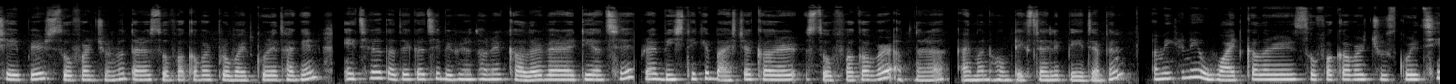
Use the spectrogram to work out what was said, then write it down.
শেপের সোফার জন্য তারা সোফা কভার প্রোভাইড করে থাকেন। এছাড়া তাদের কাছে বিভিন্ন ধরনের কালার ভ্যারাইটি আছে। প্রায় বিশ থেকে বাইশটা কালারের সোফা কভার আপনারা আইমান হোম টেক্সটাইলে পেয়ে যাবেন। আমি এখানে হোয়াইট কালারের সোফা কভার চুজ করেছি।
